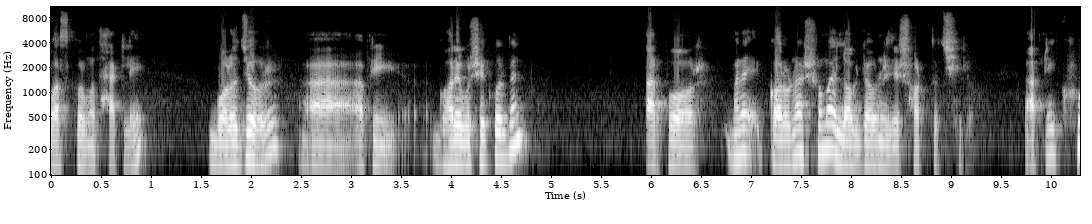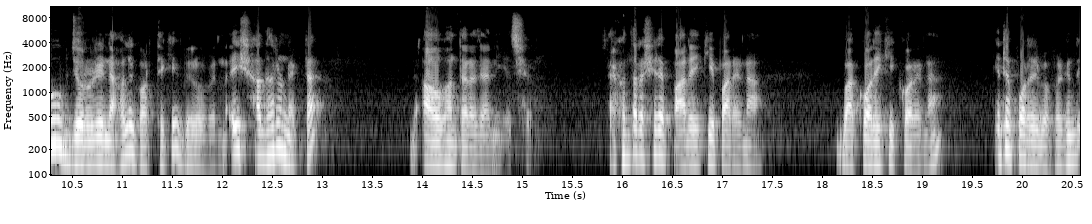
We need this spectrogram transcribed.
কাজকর্ম থাকলে বড় জোর আপনি ঘরে বসে করবেন। তারপর মানে করোনার সময় লকডাউনের যে শর্ত ছিল, আপনি খুব জরুরি না হলে ঘর থেকে বেরোবেন না। এই সাধারণ একটা আহ্বান তারা জানিয়েছে। এখন তারা সেটা পারে কি পারে না বা করে কি করে না, এটা পরের ব্যাপার। কিন্তু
